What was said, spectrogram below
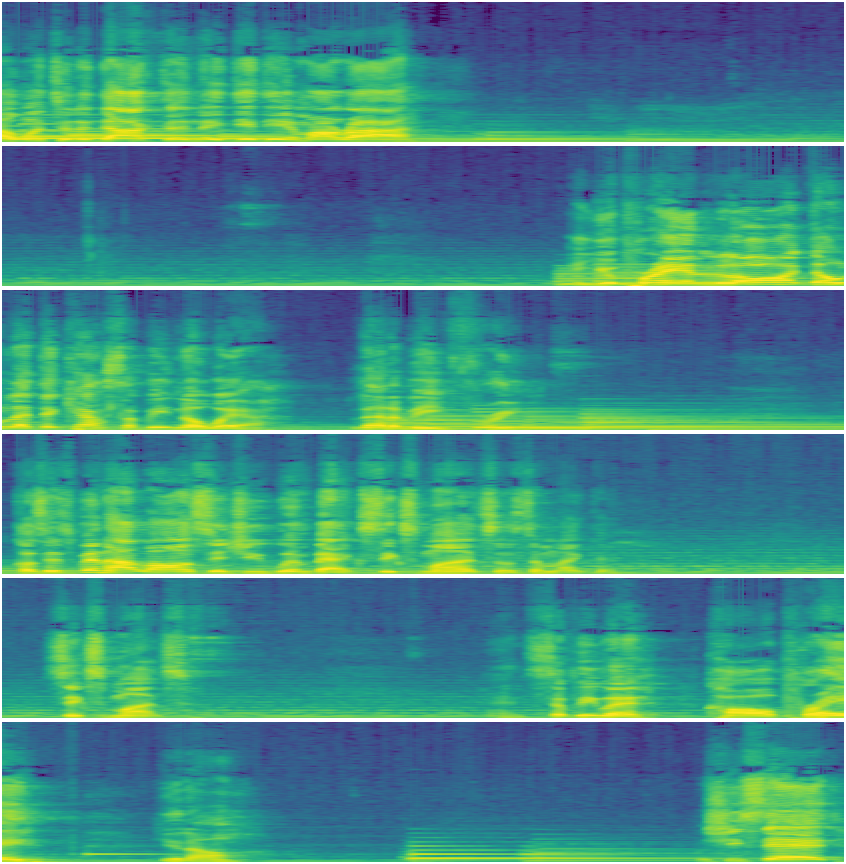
I went to the doctor and they did the MRI. And you're praying, Lord, don't let the cancer be nowhere. Let her be free. Because it's been how long since you went back? Six months or something like that? Six months. And some people call, pray, you know. But she said,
